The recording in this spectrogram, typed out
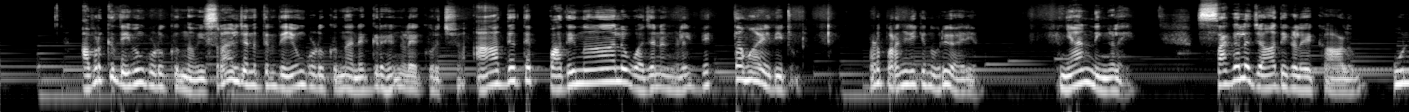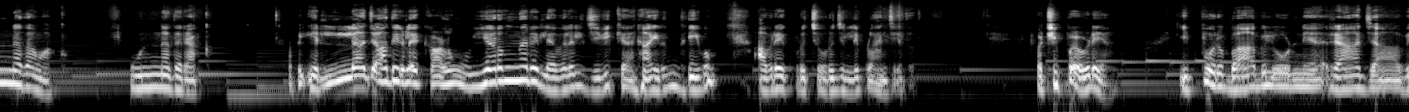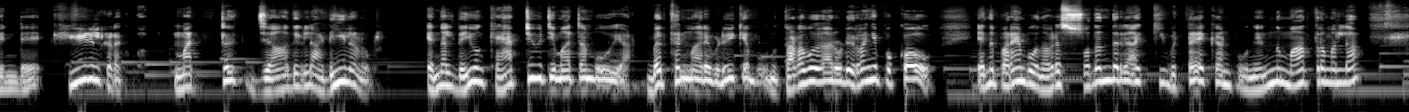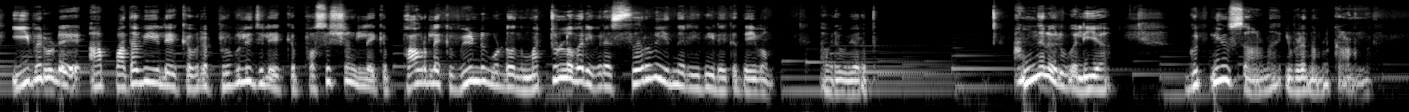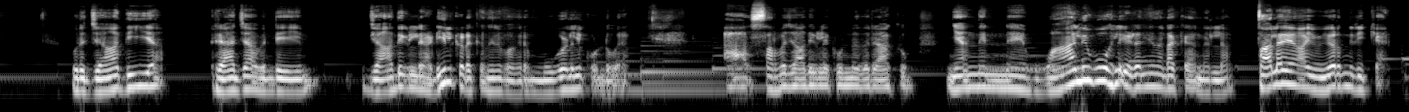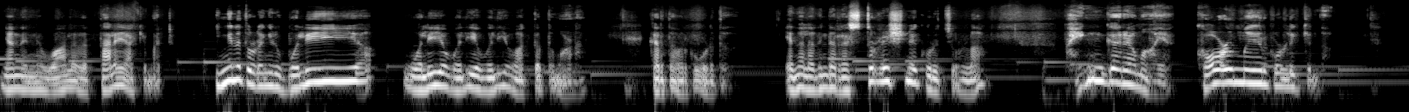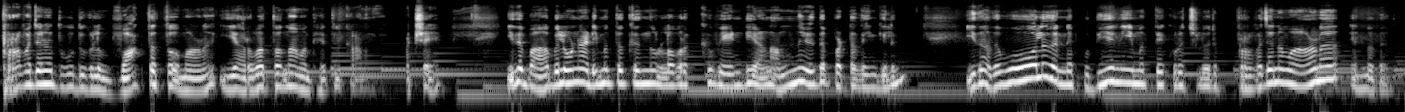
അവർക്ക് ദൈവം കൊടുക്കുന്ന ഇസ്രായേൽ ജനത്തിന് ദൈവം കൊടുക്കുന്ന അനുഗ്രഹങ്ങളെക്കുറിച്ച് ആദ്യത്തെ പതിനാല് വചനങ്ങളിൽ വ്യക്തമായി എഴുതിയിട്ടുണ്ട്. അവിടെ പറഞ്ഞിരിക്കുന്ന ഒരു കാര്യം ഞാൻ നിങ്ങളെ സകല ജാതികളെക്കാളും ഉന്നതമാക്കും. ഉന്നതരാക്കും. അപ്പൊ എല്ലാ ജാതികളെക്കാളും ഉയർന്നൊരു ലെവലിൽ ജീവിക്കാനായിരുന്നു ദൈവം അവരെക്കുറിച്ച് ഒറിജിനലി പ്ലാൻ ചെയ്തത്. പക്ഷെ ഇപ്പോൾ എവിടെയാ? ഇപ്പോൾ ഒരു ബാബിലോണിയ രാജാവിന്റെ കീഴിൽ കിടക്കുക മറ്റ് ജാതികളുടെ അടിയിലാണ് അവർ. എന്നാൽ ദൈവം ക്യാപ്റ്റിവിറ്റി മാറ്റാൻ പോവുകയാണ്. ബദ്ധന്മാരെ വിടുവിക്കാൻ പോകുന്നു. തടവുകാരോട് ഇറങ്ങിപ്പൊക്കോ എന്ന് പറയാൻ പോകുന്നു. അവരെ സ്വതന്ത്രരാക്കി വിട്ടയക്കാൻ പോകുന്നു. എന്ന് മാത്രമല്ല ഇവരുടെ ആ പദവിയിലേക്ക് അവരുടെ പ്രിവിലേജിലേക്ക് പൊസിഷനിലേക്ക് പവറിലേക്ക് വീണ്ടും കൊണ്ടുവന്ന് മറ്റുള്ളവർ ഇവരെ സെർവ് ചെയ്യുന്ന രീതിയിലേക്ക് ദൈവം അവരെ ഉയർത്തും. അങ്ങനെ ഒരു വലിയ ഗുഡ് ന്യൂസ് ആണ് ഇവിടെ നമ്മൾ കാണുന്നത്. ഒരു ജാതീയ രാജാവിന്റെയും ജാതികളുടെ അടിയിൽ കിടക്കുന്നതിന് പകരം മുകളിൽ കൊണ്ടുവരാം. ആ സർവജാതികളെ ഉന്നതരാക്കും. ഞാൻ നിന്നെ വാലുപോലെ ഇഴഞ്ഞു നടക്കാനല്ല തലയായി ഉയർന്നിരിക്കാൻ ഞാൻ നിന്നെ വാലത തലയാക്കി മാറ്റും. ഇങ്ങനെ തുടങ്ങിയൊരു വലിയ വലിയ വലിയ വലിയ വാക്തത്വമാണ് കർത്താവ് അവർക്ക് കൊടുത്തത്. എന്നാൽ അതിന്റെ റെസ്റ്റോറേഷനെ കുറിച്ചുള്ള ഭയങ്കരമായ കോൾമേർ കൊള്ളിക്കുന്ന പ്രവചന ദൂതുകളും വാക്തത്വമാണ് ഈ അറുപത്തൊന്നാം അധ്യായത്തിൽ കാണുന്നത്. പക്ഷേ ഇത് ബാബിലോൺ അടിമത്തത്തിൽ നിന്നുള്ളവർക്ക് വേണ്ടിയാണ് അന്ന് എഴുതപ്പെട്ടതെങ്കിലും ഇത് അതുപോലെ തന്നെ പുതിയ നിയമത്തെക്കുറിച്ചുള്ള ഒരു പ്രവചനമാണ് എന്നത്.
